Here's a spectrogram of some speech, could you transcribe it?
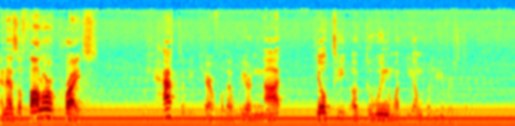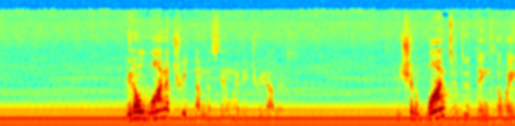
And as a follower of Christ, we have to be careful that we are not guilty of doing what the unbelievers do. We don't want to treat them the same way they treat others. We should want to do things the way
